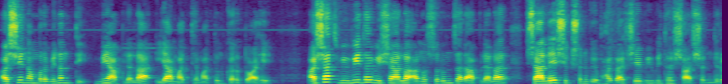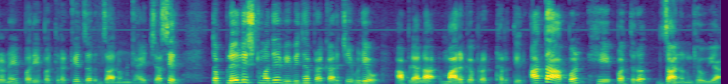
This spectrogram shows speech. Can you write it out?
अशी नम्र विनंती मी आपल्याला या माध्यमातून करतो आहे. अशाच विविध विषयाला अनुसरून जर आपल्याला शालेय शिक्षण विभागाचे विविध शासन निर्णय परिपत्रके जर जाणून घ्यायचे असेल तर प्लेलिस्टमध्ये विविध प्रकारचे व्हिडिओ आपल्याला मार्गप्रद ठरतील. आता आपण हे पत्र जाणून घेऊया.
